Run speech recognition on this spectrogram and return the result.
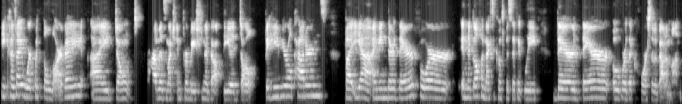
because I work with the larvae, I don't have as much information about the adult behavioral patterns. But yeah, I mean, they're there for, in the Gulf of Mexico specifically, they're there over the course of about a month.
